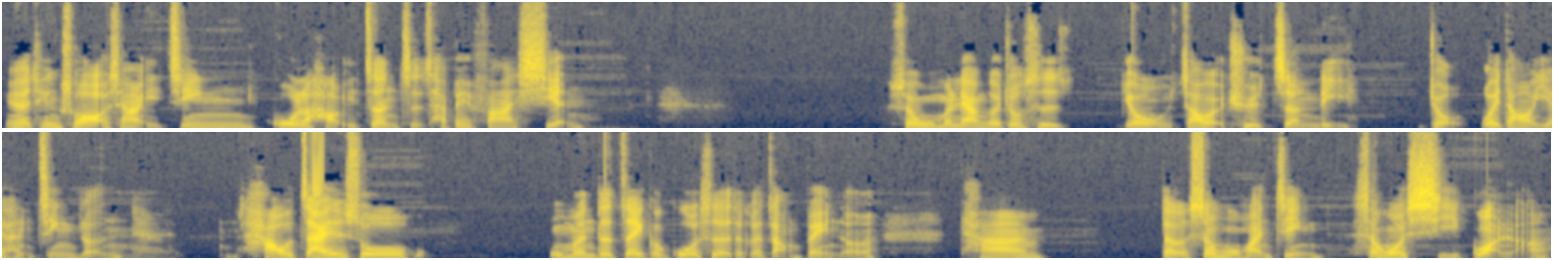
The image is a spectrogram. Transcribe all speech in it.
因为听说好像已经过了好一阵子才被发现，所以我们两个就是有稍微去整理，就味道也很惊人。好在说，我们的这个过世的这个长辈呢，他的生活环境、生活习惯啦。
